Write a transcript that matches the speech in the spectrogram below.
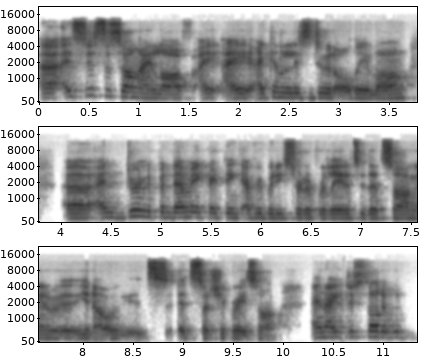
Uh, it's just a song I love. I, I, I can listen to it all day long. Uh, and during the pandemic, I think everybody sort of related to that song, and uh, you know, it's it's such a great song. And I just thought it would.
